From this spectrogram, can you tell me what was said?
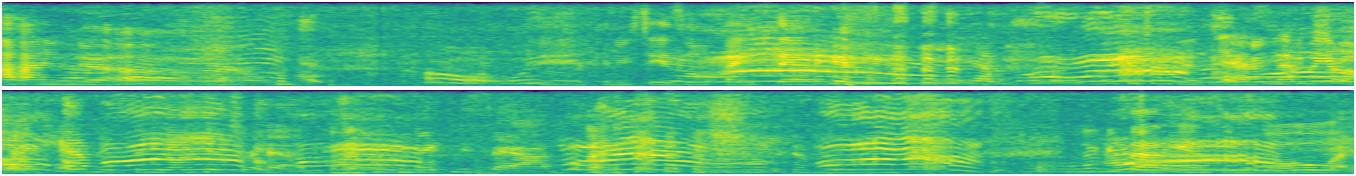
I know. Oh, can you see his little face down here? Yes, a boy. Cabinet so you don't hit your head. Make me sad. Look at that handsome boy.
